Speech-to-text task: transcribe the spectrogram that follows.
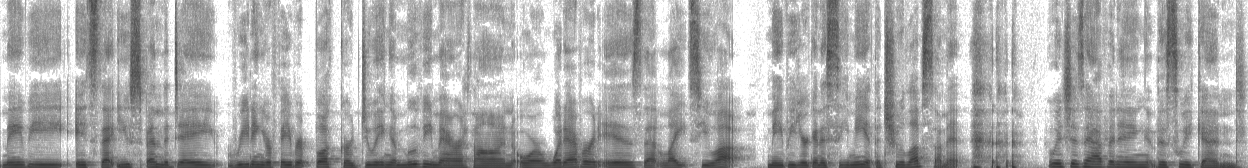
Maybe it's that you spend the day reading your favorite book or doing a movie marathon or whatever it is that lights you up. Maybe you're going to see me at the True Love Summit, which is happening this weekend.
